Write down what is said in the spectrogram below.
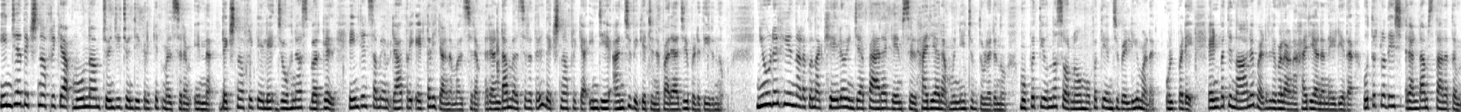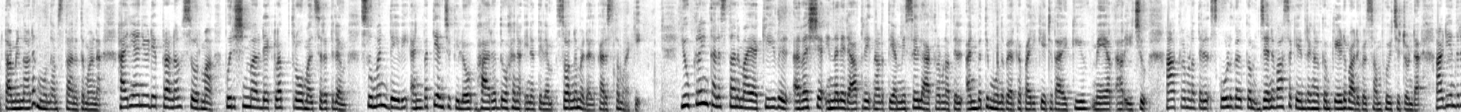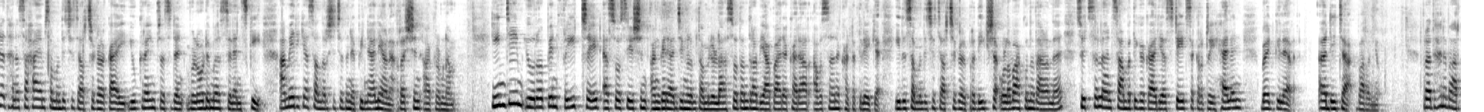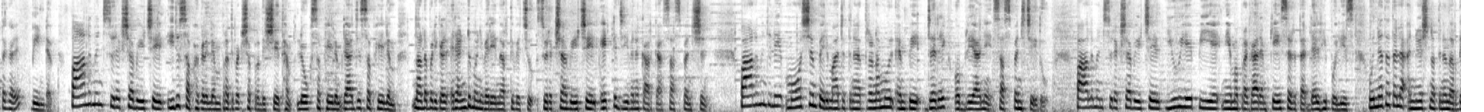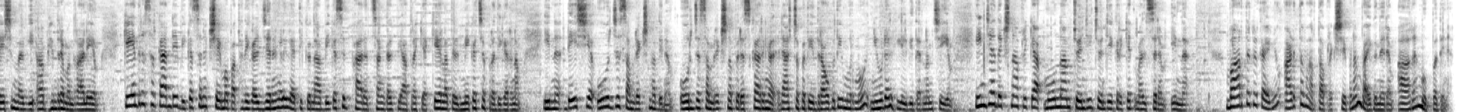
ഇന്ത്യ ദക്ഷിണാഫ്രിക്ക മൂന്നാം ട്വന്റി ട്വന്റി ക്രിക്കറ്റ് മത്സരം ഇന്ന്. ദക്ഷിണാഫ്രിക്കയിലെ ജോഹനാസ്ബർഗിൽ ഇന്ത്യൻ സമയം രാത്രി എട്ടരയ്ക്കാണ് മത്സരം. രണ്ടാം മത്സരത്തിൽ ദക്ഷിണാഫ്രിക്ക ഇന്ത്യയെ അഞ്ച് വിക്കറ്റിന് പരാജയപ്പെടുത്തിയിരുന്നു. ന്യൂഡൽഹിയിൽ നടക്കുന്ന ഖേലോ ഇന്ത്യ പാരാ ഗെയിംസിൽ ഹരിയാന മുന്നേറ്റം തുടരുന്നു. മുപ്പത്തിയൊന്ന് സ്വർണവും മുപ്പത്തിയഞ്ച് വെള്ളിയും ഉൾപ്പെടെ എൺപത്തിനാല് മെഡലുകളാണ് ഹരിയാന നേടിയത്. ഉത്തർപ്രദേശ് രണ്ടാം സ്ഥാനത്തും തമിഴ്നാട് മൂന്നാം സ്ഥാനത്തുമാണ്. ഹരിയാനയുടെ പ്രണവ് സൂർമ പുരുഷന്മാരുടെ ക്ലബ് ത്രോ മത്സരത്തിലും സുമൻ ദേവി അൻപത്തിയഞ്ച് കിലോ ഭാരോദ്വഹന ഇനത്തിലും സ്വർണ മെഡൽ കരസ്ഥമാക്കി. യുക്രൈൻ തലസ്ഥാനമായ കീവിൽ റഷ്യ ഇന്നലെ രാത്രി നടത്തിയ മിസൈൽ ആക്രമണത്തിൽ അൻപത്തിമൂന്ന് പേർക്ക് പരിക്കേറ്റതായി ക്യൂവ് മേയർ അറിയിച്ചു. ആക്രമണത്തിൽ സ്കൂളുകൾക്കും ജനവാസ കേന്ദ്രങ്ങൾക്കും കേടുപാടുകൾ സംഭവിച്ചിട്ടുണ്ട്. അടിയന്തര ധനസഹായം സംബന്ധിച്ച ചർച്ചകൾക്കായി Ukraine president Volodymyr Zelenskyy America സന്ദർശിച്ചതിന് പിന്നാലെയാണ് റഷ്യൻ ആക്രമണം. ഇന്ത്യയും യൂറോപ്യൻ ഫ്രീ ട്രേഡ് അസോസിയേഷൻ അംഗരാജ്യങ്ങളും തമ്മിലുള്ള സ്വതന്ത്ര വ്യാപാര കരാർ അവസാന ഘട്ടത്തിലേക്ക് ഇത് സംബന്ധിച്ച ചർച്ചകൾ പ്രതീക്ഷ ഉളവാക്കുന്നതാണെന്ന് സ്വിറ്റ്സർലാൻഡ് സാമ്പത്തിക കാര്യ state secretary Helene Budliger Artieda പറഞ്ഞു. പ്രധാന വാർത്തകൾ വീണ്ടും. പാർലമെന്റ് സുരക്ഷാ വീഴ്ചയിൽ ഇരുസഭകളിലും പ്രതിപക്ഷ പ്രതിഷേധം. ലോക്സഭയിലും രാജ്യസഭയിലും നടപടികൾ രണ്ടു മണിവരെ നിർത്തിവച്ചു. സുരക്ഷാ വീഴ്ചയിൽ എട്ട് ജീവനക്കാർക്ക് സസ്പെൻഷൻ. പാർലമെന്റിലെ മോശം പെരുമാറ്റത്തിന് തൃണമൂൽ എം പി ഡെറിക് ഒബ്രിയാനെ സസ്പെൻഡ് ചെയ്തു. പാർലമെന്റ് സുരക്ഷാ വീഴ്ചയിൽ യു എ പി എ നിയമപ്രകാരം കേസെടുത്ത ഡൽഹി പോലീസ് ഉന്നതതല അന്വേഷണത്തിന് നിർദ്ദേശം നൽകി ആഭ്യന്തര മന്ത്രാലയം. കേന്ദ്ര സർക്കാരിന്റെ വികസനക്ഷേമ പദ്ധതികൾ ജനങ്ങളിൽ എത്തിക്കുന്ന വികസിത് ഭാരത് സങ്കല്പ് യാത്രയ്ക്ക് കേരളത്തിൽ മികച്ച പ്രതികരണം. ഇന്ന് ദേശീയ ഊർജ സംരക്ഷണ ദിനം. ഊർജ സംരക്ഷണ പുരസ്കാരങ്ങൾ രാഷ്ട്രപതി ദ്രൌപതി മുർമു ന്യൂഡൽഹിയിൽ വിതരണം ചെയ്യും. ഇന്ത്യ ദക്ഷിണാഫ്രിക്ക മൂന്നാം ട്വന്റി ട്വന്റി ക്രിക്കറ്റ് മത്സരം ഇന്ന്. വാർത്തകൾ കഴിഞ്ഞു. അടുത്ത വാർത്താ പ്രക്ഷേപണം വൈകുന്നേരം ആറ് മുപ്പതിന്.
